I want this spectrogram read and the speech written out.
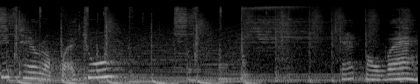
Tiếp theo là quả chuông. Cát màu vàng.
